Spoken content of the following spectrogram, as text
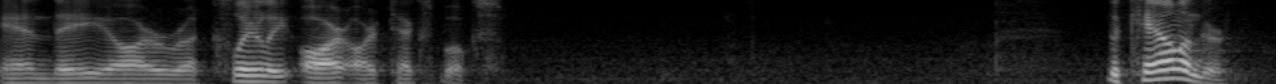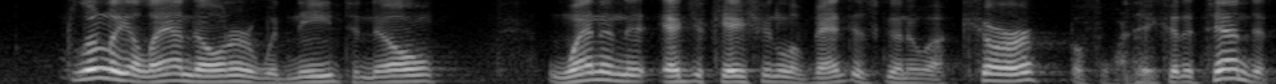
and they are uh, clearly are our textbooks. The calendar. Clearly, a landowner would need to know when an educational event is going to occur before they could attend it.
